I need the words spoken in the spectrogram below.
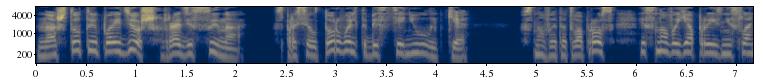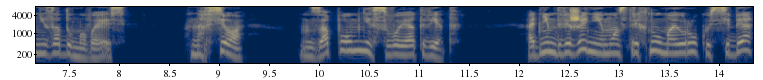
«На что ты пойдешь ради сына?» — спросил Торвальд без тени улыбки. Снова этот вопрос, и снова я произнесла, не задумываясь. «На все!» «Запомни свой ответ!» Одним движением он стряхнул мою руку с себя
